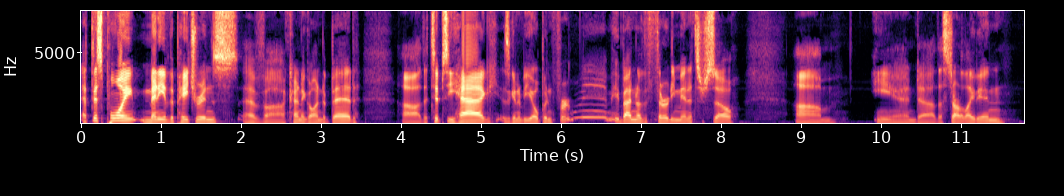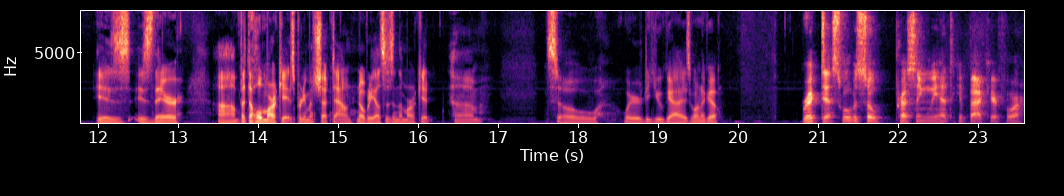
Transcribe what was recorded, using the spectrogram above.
at this point, many of the patrons have uh, kind of gone to bed. Uh, the Tipsy Hag is going to be open for eh, maybe about another 30 minutes or so. Um, and uh, the Starlight Inn is is there. Uh, but the whole market is pretty much shut down. Nobody else is in the market. Um, so where do you guys want to go? Rictus, what was so pressing we had to get back here for?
